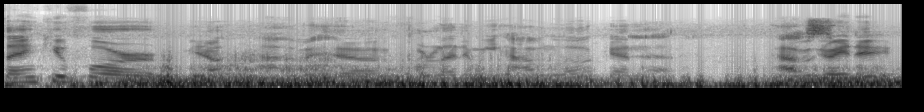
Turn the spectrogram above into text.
thank you for you know having, uh, for letting me have a look and have a great day.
